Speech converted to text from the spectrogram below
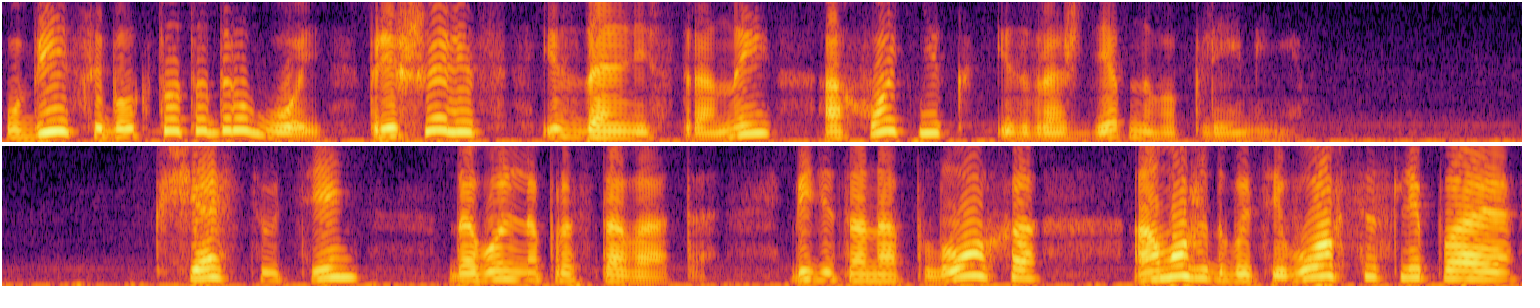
убийцей был кто-то другой, пришелец из дальней страны, охотник из враждебного племени. К счастью, тень довольно простовата. Видит она плохо, а может быть и вовсе слепая,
